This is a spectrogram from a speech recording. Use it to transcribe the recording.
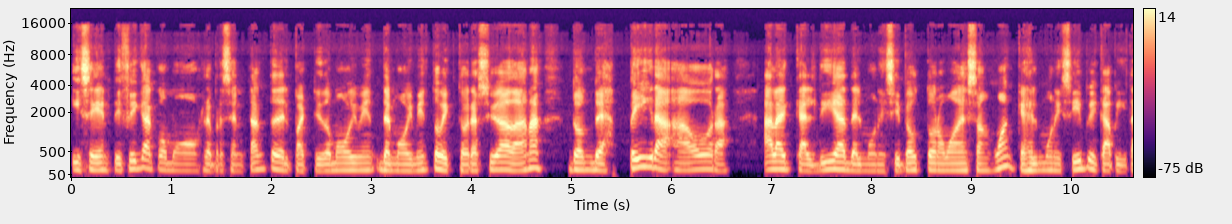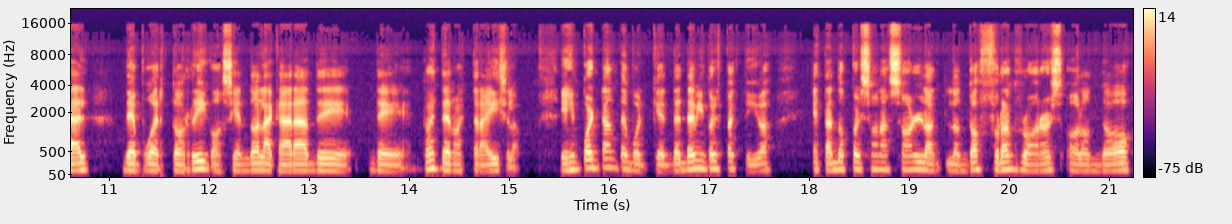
y se identifica como representante del Partido del Movimiento Victoria Ciudadana, donde aspira ahora a la alcaldía del municipio autónomo de San Juan, que es el municipio y capital de Puerto Rico, siendo la cara de, de, pues, de nuestra isla. Y es importante porque desde mi perspectiva, estas dos personas son los, dos frontrunners o los dos,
